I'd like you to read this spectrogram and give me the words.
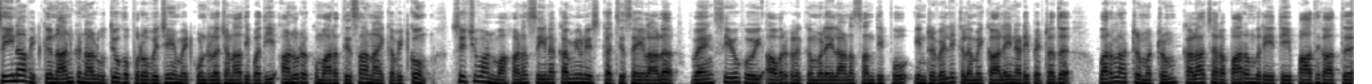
சீனாவிற்கு நான்கு நாள் உத்தியோகபூர்வ விஜயம் மேற்கொண்டுள்ள ஜனாதிபதி அனுரகுமார திசாநாயக்கவிற்கும் சிச்சுவான் மாகாண சீன கம்யூனிஸ்ட் கட்சி செயலாளர் வேங் சியூஹுய் அவர்களுக்கும் இடையிலான சந்திப்பு இன்று வெள்ளிக்கிழமை காலை நடைபெற்றது. வரலாற்று மற்றும் கலாச்சார பாரம்பரியத்தை பாதுகாத்து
